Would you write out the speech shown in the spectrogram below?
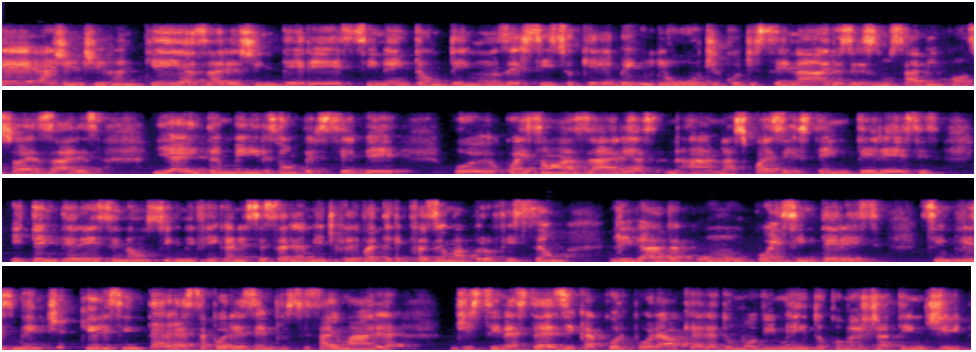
é, a gente ranqueia as áreas de interesse, né? Então tem um exercício que ele é bem lúdico de cenários, eles não sabem quais são as áreas, e aí também eles vão perceber uh, quais são as áreas uh, nas quais eles têm interesses. E ter interesse não significa necessariamente que ele vai ter que fazer uma profissão ligada com, com esse interesse. Simplesmente que ele se interessa. Por exemplo, se sai uma área de sinestésica corporal, que a área do movimento, como eu já atendi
